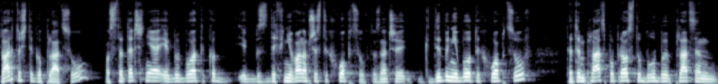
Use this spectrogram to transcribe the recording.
wartość tego placu ostatecznie jakby była tylko jakby zdefiniowana przez tych chłopców. To znaczy, gdyby nie było tych chłopców, to ten plac po prostu byłby placem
